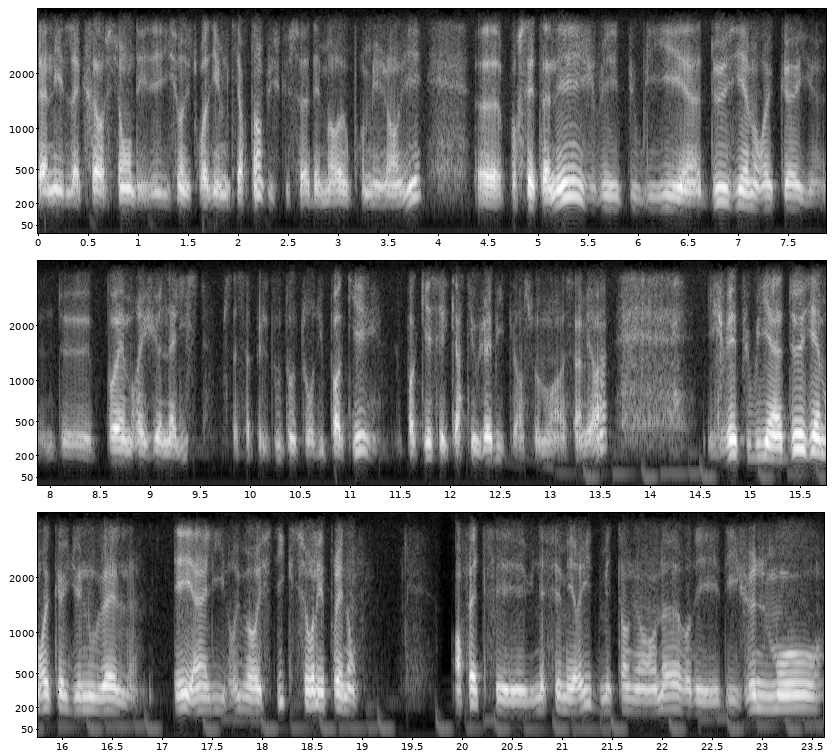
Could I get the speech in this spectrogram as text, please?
l'année de la création des éditions du troisième tiers-temps, puisque ça a démarré au 1er janvier, euh, pour cette année, je vais publier un deuxième recueil de poèmes régionalistes. Ça s'appelle Tout autour du Paquier. Le Paquier, c'est le quartier où j'habite en ce moment à Saint-Vérin. Je vais publier un deuxième recueil de nouvelles et un livre humoristique sur les prénoms. En fait, c'est une éphéméride mettant en œuvre des, jeux de mots,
